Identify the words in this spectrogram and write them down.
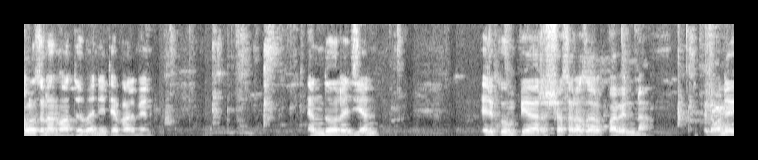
আলোচনার মাধ্যমে নিতে পারবেন। অ্যান্ডোলেজিয়ান এরকম পেয়ার সচরাচর পাবেন না। অনেক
